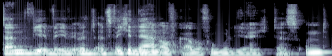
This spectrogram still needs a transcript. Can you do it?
dann, wie, als welche Lernaufgabe formuliere ich das? Und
